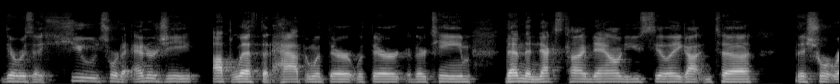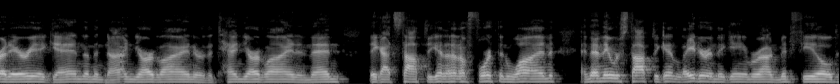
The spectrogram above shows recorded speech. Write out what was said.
there was a huge sort of energy uplift that happened with their with their their team. Then the next time down, UCLA got into the short red area again on the nine yard line or the 10 yard line. And then they got stopped again on a fourth and one. And then they were stopped again later in the game around midfield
